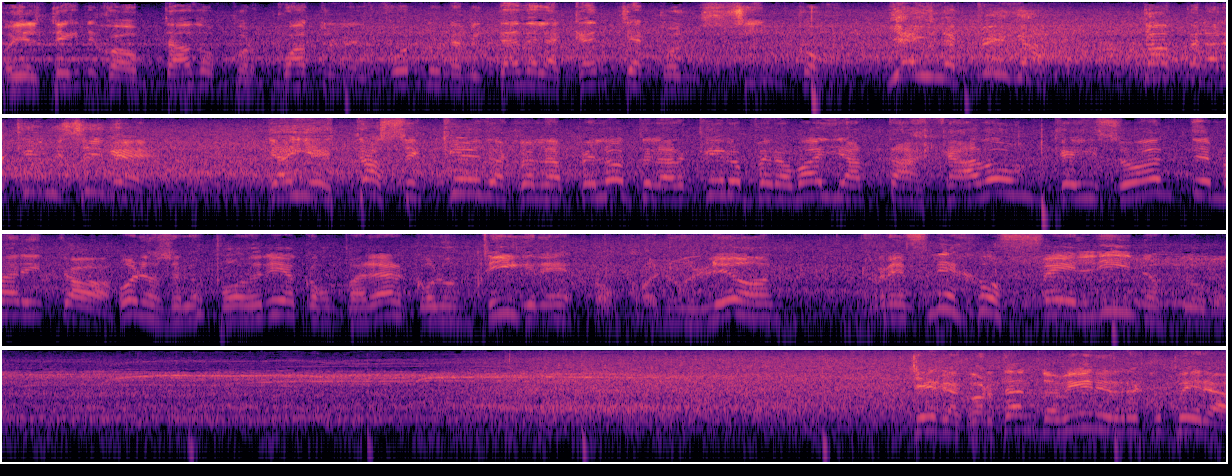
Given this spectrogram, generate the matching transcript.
Hoy el técnico ha optado por cuatro en el fondo, una mitad de la cancha con cinco. Y ahí le pega. El arquero y sigue. Y ahí está, se queda con la pelota el arquero, pero vaya tajadón que hizo antes, Marito. Bueno, se lo podría comparar con un tigre o con un león. Reflejos felinos tuvo. Llega cortando bien y recupera.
